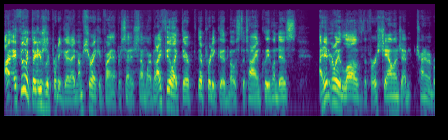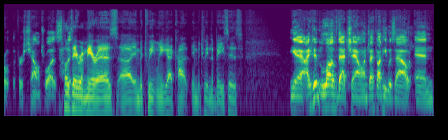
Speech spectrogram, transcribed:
I, feel like they're usually pretty good. I'm, I'm, sure I can find that percentage somewhere, but I feel like they're they're pretty good most of the time. Cleveland is. I didn't really love the first challenge. I'm trying to remember what the first challenge was. Jose but, Ramirez uh, in between when he got caught in between the bases. Yeah, I didn't love that challenge. I thought he was out, and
